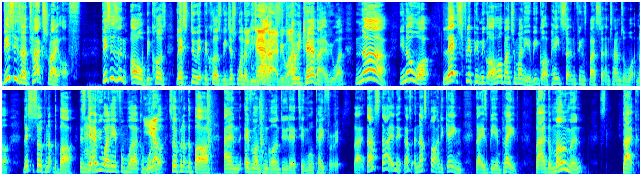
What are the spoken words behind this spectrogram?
this is a tax write off. This isn't oh because let's do it because we just want to be care nice about everyone. and we care about everyone. Nah, you know what? Let's flip him. We got a whole bunch of money. We got to pay certain things by certain times or whatnot. Let's just open up the bar. Let's get mm-hmm. everyone here from work and Yep. whatnot. Let's open up the bar and everyone can go and do their thing. We'll pay for it. Like that's that in it. That's and that's part of the game that is being played. But at the moment, like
